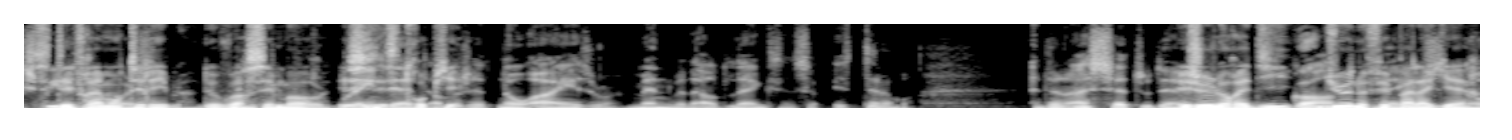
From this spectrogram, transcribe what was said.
C'était vraiment terrible de voir ces morts et ces estropiés. Et je leur ai dit, Dieu ne fait pas la guerre.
